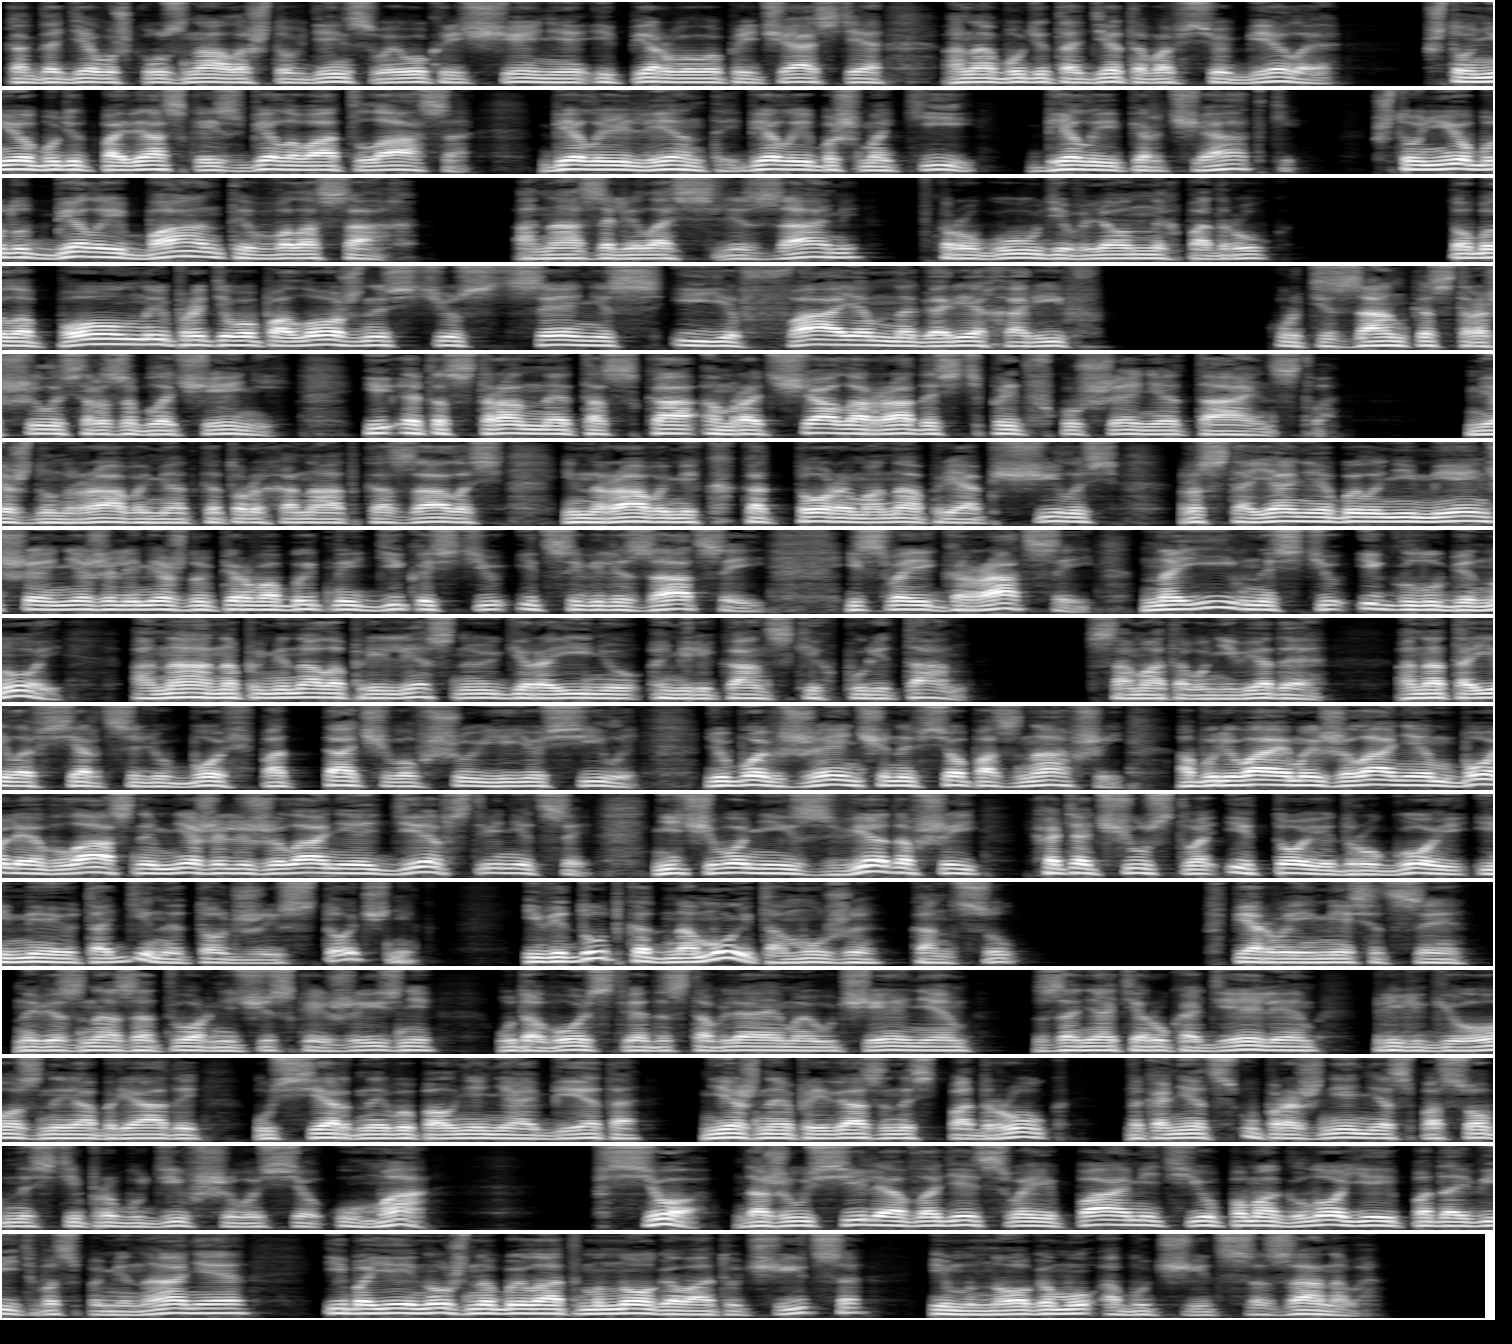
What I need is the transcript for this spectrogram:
Когда девушка узнала, что в день своего крещения и первого причастия она будет одета во все белое, что у нее будет повязка из белого атласа, белые ленты, белые башмаки, белые перчатки, что у нее будут белые банты в волосах, она залилась слезами, кругу удивленных подруг. То было полной противоположностью сцене с Иефаем на горе Хариф. Куртизанка страшилась разоблачений, и эта странная тоска омрачала радость предвкушения таинства между нравами, от которых она отказалась, и нравами, к которым она приобщилась, расстояние было не меньшее, нежели между первобытной дикостью и цивилизацией, и своей грацией, наивностью и глубиной она напоминала прелестную героиню американских пуритан. Сама того не ведая, она таила в сердце любовь, подтачивавшую ее силы, любовь женщины, все познавшей, обуреваемой желанием более властным, нежели желание девственницы, ничего не изведавшей, хотя чувства и то, и другое имеют один и тот же источник и ведут к одному и тому же концу. В первые месяцы новизна затворнической жизни, удовольствие, доставляемое учением, занятия рукоделием — религиозные обряды, усердное выполнение обета, нежная привязанность подруг, наконец, упражнение способности пробудившегося ума — все, даже усилие овладеть своей памятью, помогло ей подавить воспоминания, ибо ей нужно было от многого отучиться и многому обучиться заново.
